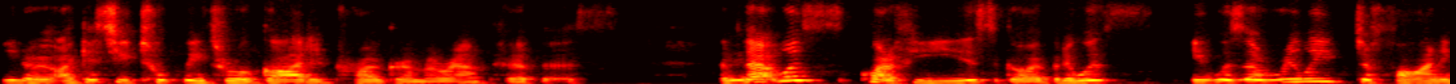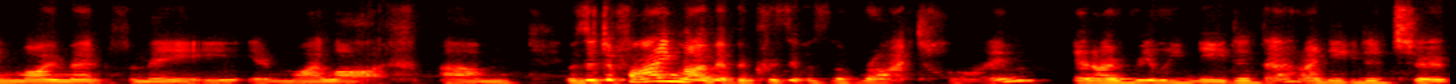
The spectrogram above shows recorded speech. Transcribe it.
you know, I guess you took me through a guided program around purpose. And that was quite a few years ago, but it was it was a really defining moment for me in my life. Um, it was a defining moment because it was the right time and I really needed that. I needed to,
